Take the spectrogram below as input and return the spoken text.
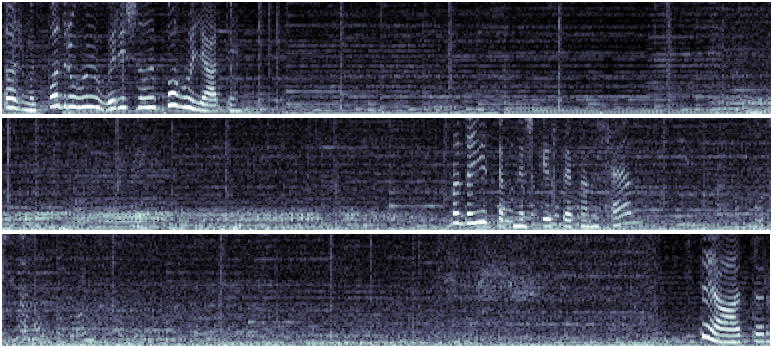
Тож ми з подругою вирішили погуляти. Продаються книжки секонд-хенд. Театр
